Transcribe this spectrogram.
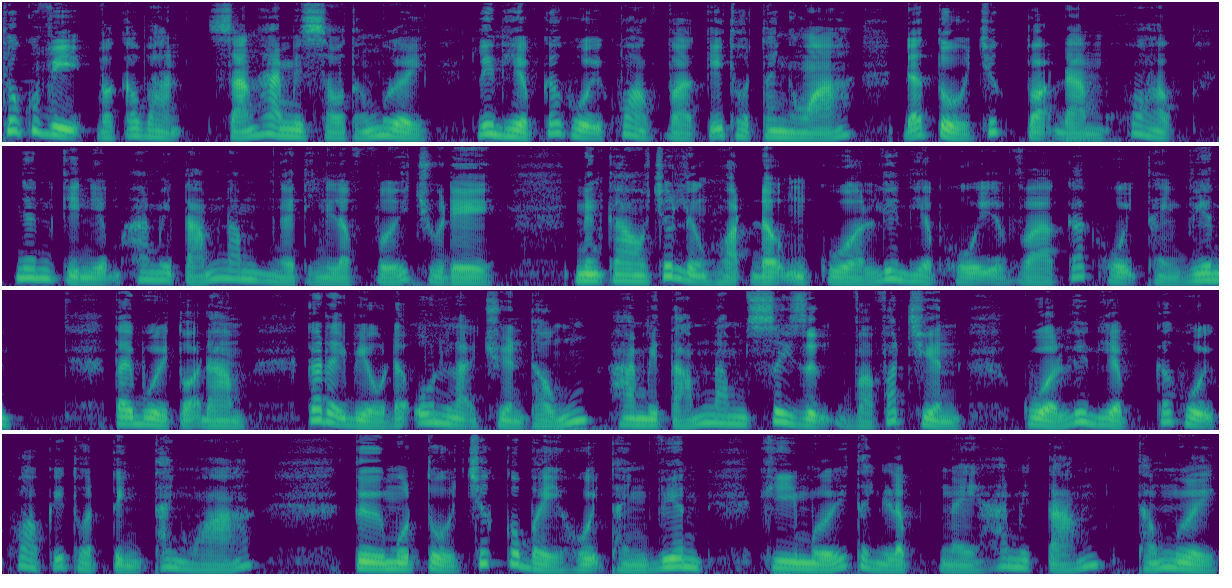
Thưa quý vị và các bạn, sáng 26 tháng 10, Liên hiệp các hội khoa học và kỹ thuật Thanh Hóa đã tổ chức tọa đàm khoa học nhân kỷ niệm 28 năm ngày thành lập với chủ đề Nâng cao chất lượng hoạt động của Liên hiệp hội và các hội thành viên. Tại buổi tọa đàm, các đại biểu đã ôn lại truyền thống 28 năm xây dựng và phát triển của Liên hiệp các hội khoa học kỹ thuật tỉnh Thanh Hóa, từ một tổ chức có 7 hội thành viên khi mới thành lập ngày 28 tháng 10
